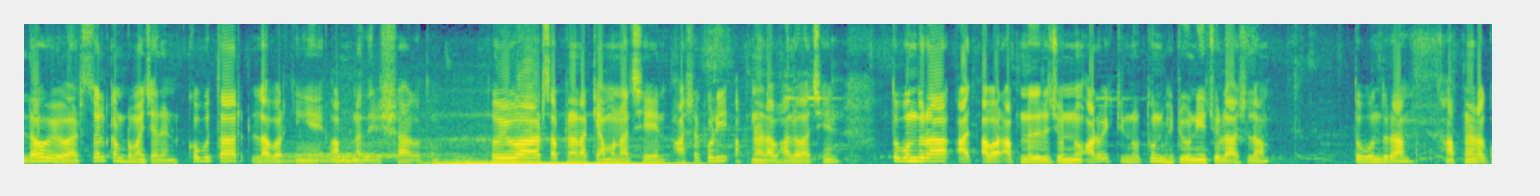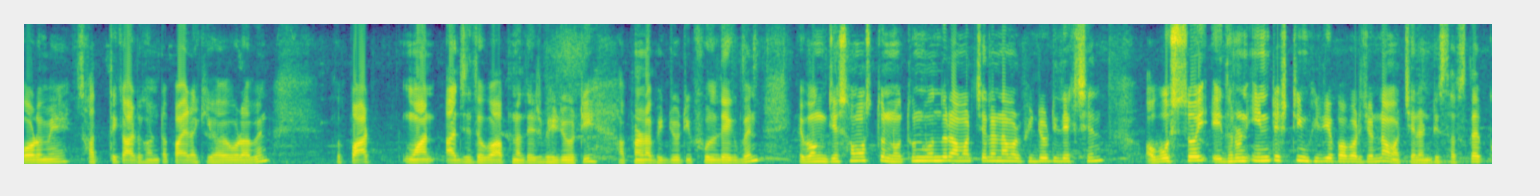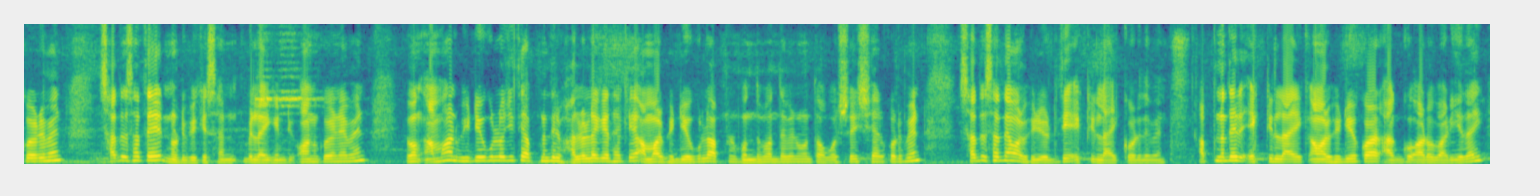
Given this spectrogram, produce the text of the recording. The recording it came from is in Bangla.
Hello viewers welcome to my channel Kabutar lover কিংয়ে আপনাদের স্বাগতম। তো ভিউয়ার্স আপনারা কেমন আছেন? আশা করি আপনারা ভালো আছেন। তো বন্ধুরা, আজ আবার আপনাদের জন্য আরও একটি নতুন ভিডিও নিয়ে চলে আসলাম। তো বন্ধুরা, আপনারা গরমে সাত থেকে আট ঘণ্টা পায়রা কীভাবে ওড়াবেন? তো পার্ট ওয়ান আজ দেবো আপনাদের ভিডিওটি। আপনারা ভিডিওটি ফুল দেখবেন এবং যে সমস্ত নতুন বন্ধুরা আমার চ্যানেল আমার ভিডিওটি দেখছেন, অবশ্যই এই ধরনের ইন্টারেস্টিং ভিডিও পাওয়ার জন্য আমার চ্যানেলটি সাবস্ক্রাইব করে নেবেন, সাথে সাথে নোটিফিকেশান বেলাইকনটি অন করে নেবেন এবং আমার ভিডিওগুলো যদি আপনাদের ভালো লেগে থাকে, আমার ভিডিওগুলো আপনার বন্ধুবান্ধবের মধ্যে অবশ্যই শেয়ার করবেন, সাথে সাথে আমার ভিডিওটিতে একটি লাইক করে দেবেন। আপনাদের একটি লাইক আমার ভিডিও করার আগ্রহ আরও বাড়িয়ে দেয়।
